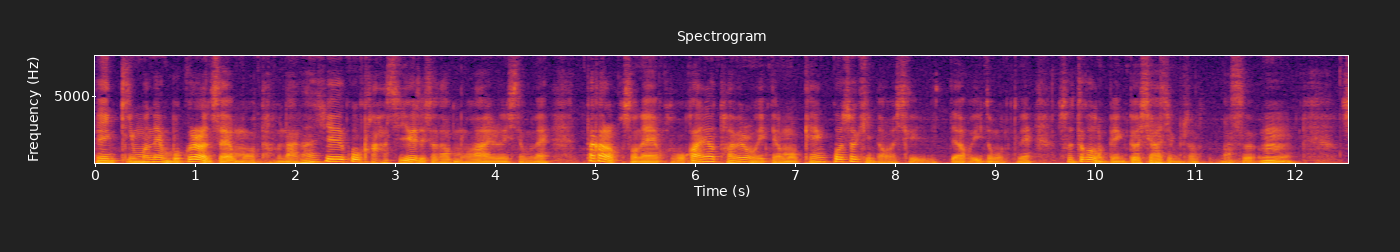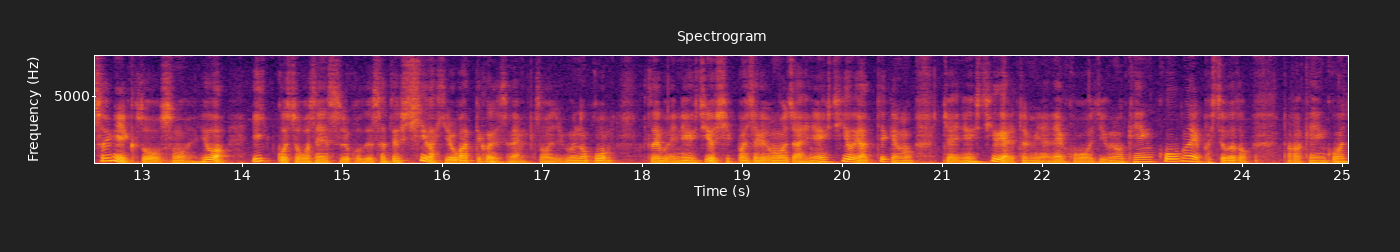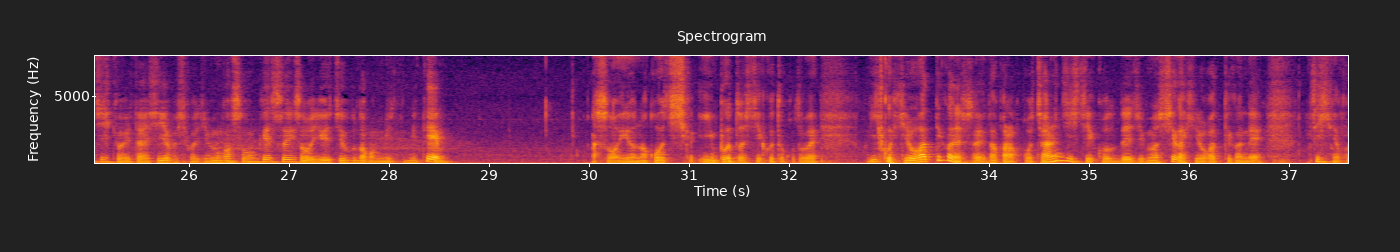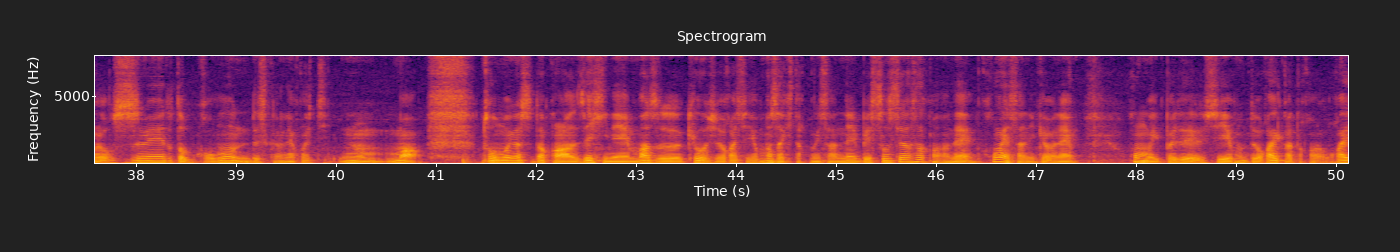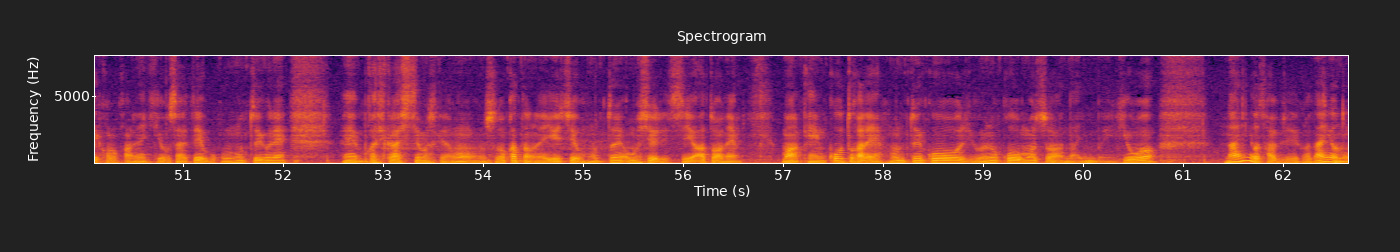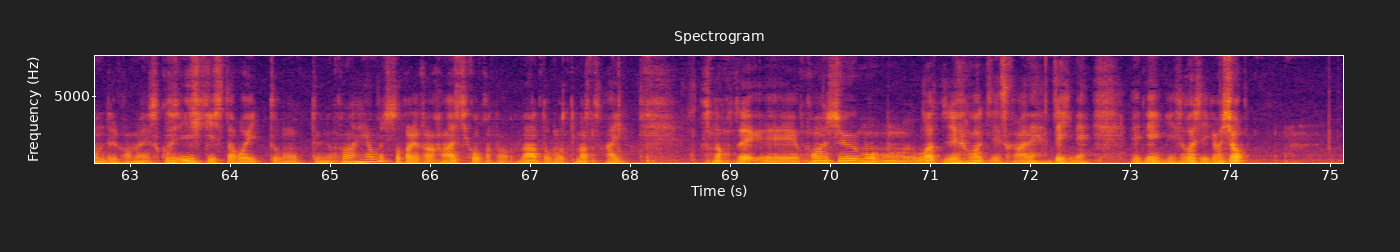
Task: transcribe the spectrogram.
年金もね、僕らの時代はもう多分75か80でしょ、多分もらえるにしてもね。だからこそね、お金を貯めるのもいいけども、健康貯金とかしてた方がいいと思ってね、そういったことも勉強し始めてます。うん。そういう意味でいくと、その、要は、一個挑戦することで、そうやって視野が広がっていくんですね。その自分のこう、例えば NFT を失敗したけども、じゃあ NFT をやってるけども、じゃあ NFT をやるためにはね、こう、自分の健康もやっぱ必要だと。だから健康の知識を得たいし、やっぱ自分が尊敬する人を YouTube とか見て、そう、いろんなこう知識、インプットしていくってことで、一個広がっていくんですね。だから、こう、チャレンジしていくことで自分の視野が広がっていくんで、ぜひね、これおすすめだと僕は思うんですけどね、こうやって、うん、まあ、と思います。だから、ぜひね、まず、今日紹介した山崎匠さんね、ベストセラー作家のね、小宮さんに今日はね、本もいっぱい出てるし、本当に若い方から、若い頃からね、起用されて、僕も本当にね、えー、昔から知ってますけども、その方のね、YouTube 本当に面白いですし、あとはね、まあ健康とかね、本当にこう、自分のこう、まずは何、日を、何を食べてるか、何を飲んでるかもね、少し意識した方がいいと思ってるので、この辺もちょっとこれから話していこうかなと思ってます。はい。そんなことで、えー、今週ももう5月15日ですからね、ぜひねえ、元気に過ごしていきましょう。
